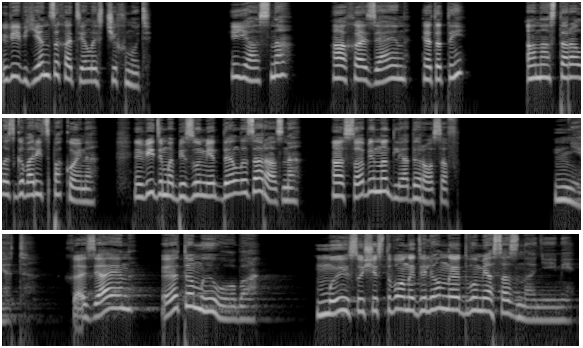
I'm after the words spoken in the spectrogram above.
Вивьен захотелось чихнуть. «Ясно. А хозяин – это ты?» Она старалась говорить спокойно. Видимо, безумие Деллы заразно. Особенно для деросов. «Нет. Хозяин – это мы оба. Мы – существо, наделенное двумя сознаниями.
